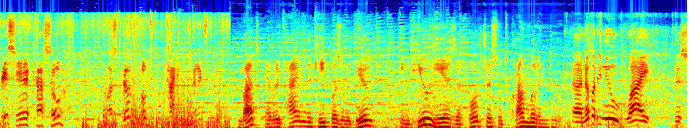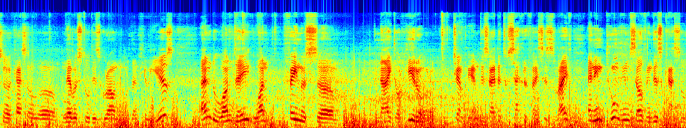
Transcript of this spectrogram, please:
This here castle was built multiple times and it but every time the keep was rebuilt, in few years the fortress would crumble into ruin. Uh, nobody knew why this uh, castle uh, never stood its ground more than a few years. And one day, one famous um, knight or hero or champion decided to sacrifice his life and entomb himself in this castle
